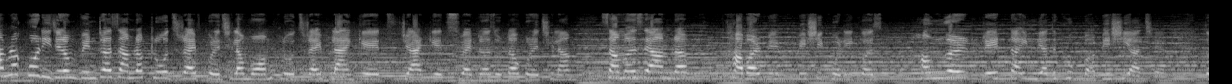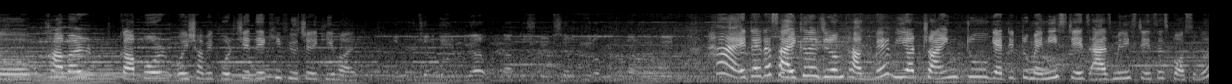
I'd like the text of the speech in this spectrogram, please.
আমরা করি, যেরকম উইন্টার্সে আমরা ক্লোথ ড্রাইভ করেছিলাম warm cloth drive blankets jacket sweaters ওটাও করেছিলাম। সামার্সে আমরা খাবার বেশি করি বিকজ হাঙ্গার রেটটা ইন্ডিয়াতে খুব বেশি আছে। তো খাবার কাপড় ওই সবই করছি দেখি ফিউচারে কি হয়। হ্যাঁ এটা একটা সাইকেলের যেরকম থাকবে we are trying to get it to many states as many states as possible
